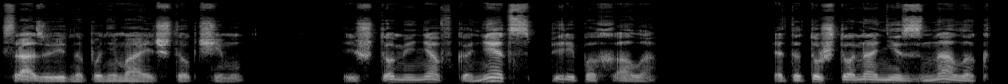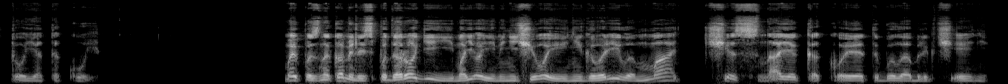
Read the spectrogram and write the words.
Сразу видно, понимает, что к чему. И что меня в конец перепахало, это то, что она не знала, кто я такой. Мы познакомились по дороге, и мое имя ничего ей не говорило. Мать честная, какое это было облегчение!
